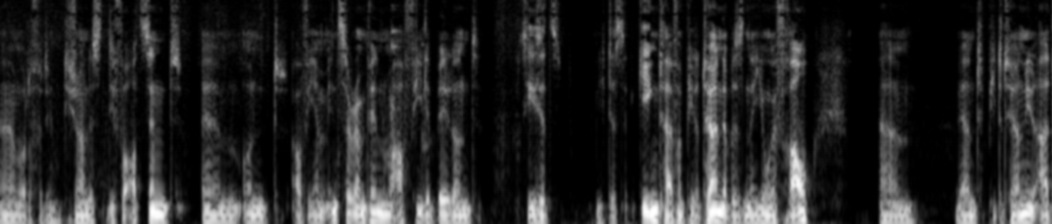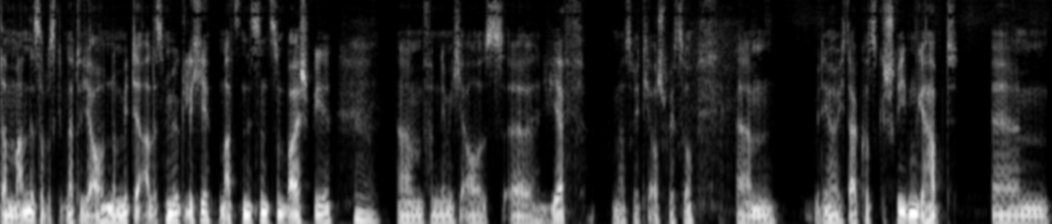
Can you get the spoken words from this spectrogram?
Ähm, oder für die, die, Journalisten, die vor Ort sind. Ähm, und auf ihrem Instagram finden wir auch viele Bilder. Und sie ist jetzt nicht das Gegenteil von Peter Turney, aber sie ist eine junge Frau. Ähm, während Peter Turney ein alter Mann ist, aber es gibt natürlich auch in der Mitte alles Mögliche. Mats Nissen zum Beispiel, mhm. ähm, von dem ich aus äh, Lviv wenn man es richtig ausspricht, so. Ähm, mit dem habe ich da kurz geschrieben gehabt. Ähm,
